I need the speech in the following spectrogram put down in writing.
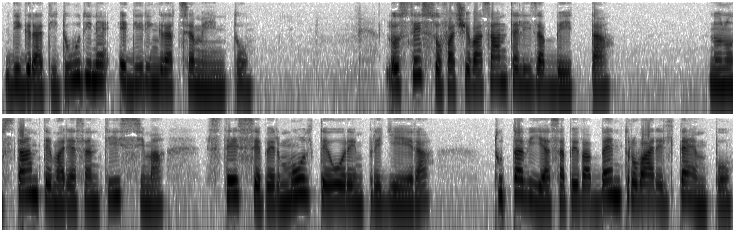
di gratitudine e di ringraziamento. Lo stesso faceva Santa Elisabetta. Nonostante Maria Santissima stesse per molte ore in preghiera, tuttavia sapeva ben trovare il tempo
